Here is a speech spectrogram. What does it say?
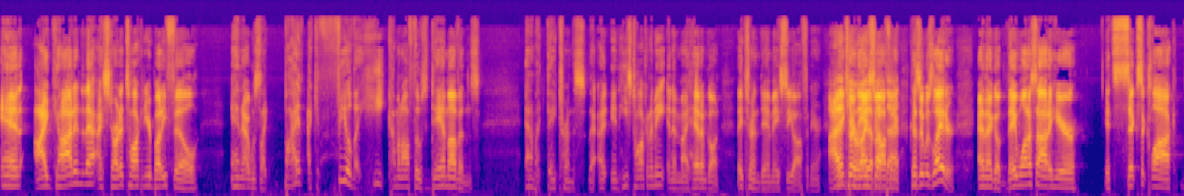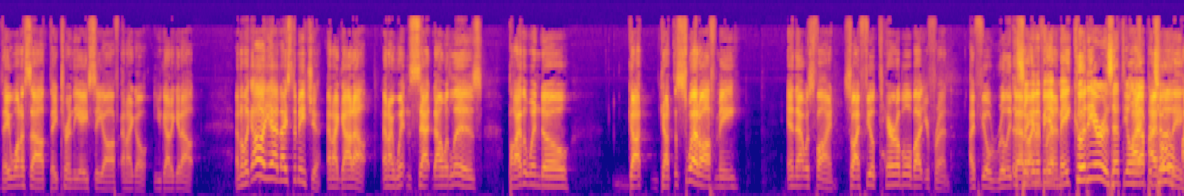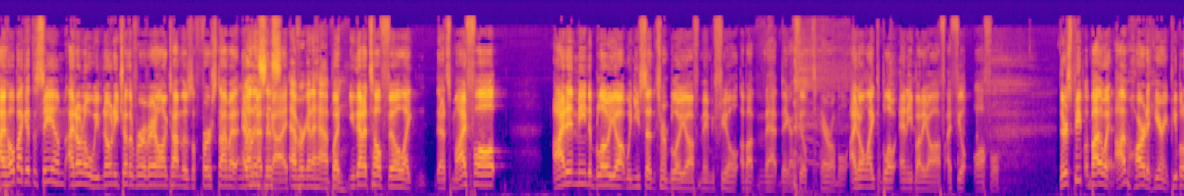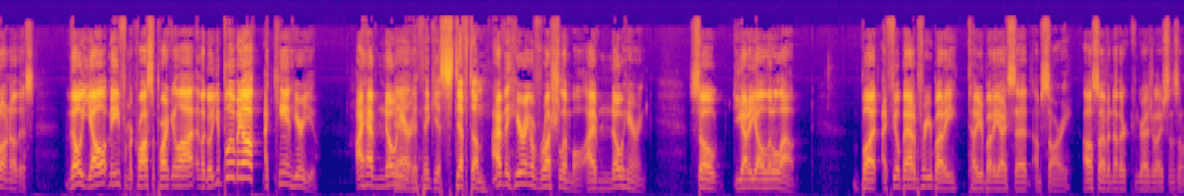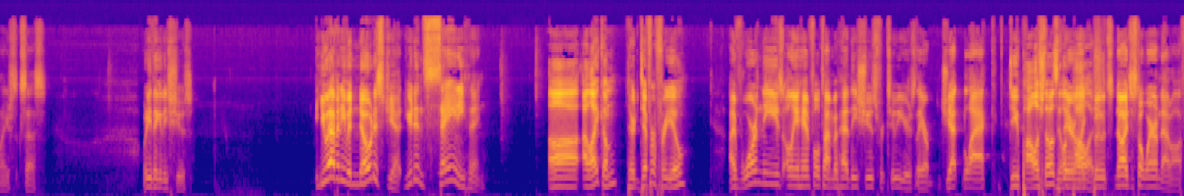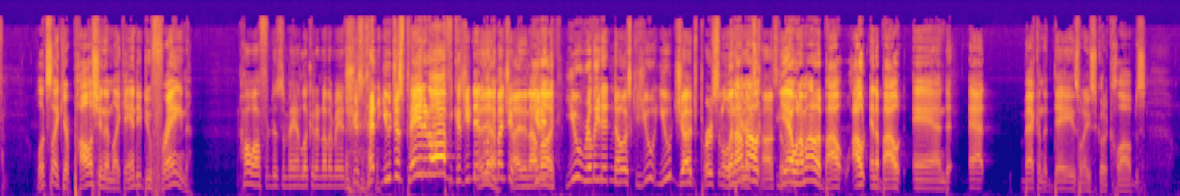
And I got into that. I started talking to your buddy Phil, and I was like, by I could feel the heat coming off those damn ovens. And I'm like, they turned this, and he's talking to me, and in my head, I'm going, they turned the damn AC off in here. I They think you're right AC about off in that. here. Because it was later. And I go, they want us out of here. It's six o'clock. They want us out. They turn the AC off. And I go, you got to get out. And I'm like, oh, yeah, nice to meet you. And I got out. And I went and sat down with Liz by the window, got got the sweat off me, and that was fine. So I feel terrible about your friend. I feel really bad Is there going to be friend. a make good here? Is that the only I, I opportunity? hope, I hope I get to see him. I don't know. We've known each other for a very long time. That was the first time I ever when met is the this guy. ever going to happen? But you got to tell Phil, like, that's my fault. I didn't mean to blow you off. When you said the term blow you off, it made me feel about that big. I feel terrible. I don't like to blow anybody off. I feel awful. There's people, by the way, I'm hard of hearing. People don't know this. They'll yell at me from across the parking lot and they'll go, You blew me off. I can't hear you. I have no yeah, hearing. they think you stiffed them. I have the hearing of Rush Limbaugh. I have no hearing. So you got to yell a little loud. But I feel bad for your buddy. Tell your buddy I said I'm sorry. I also have another congratulations on your success. What do you think of these shoes? You haven't even noticed yet. You didn't say anything. Uh, I like them. They're different for you. I've worn these only a handful of times. I've had these shoes for two years. They are jet black. Do you polish those? They look They're polished. like boots. No, I just don't wear them that often. Looks like you're polishing them like Andy Dufresne. How often does a man look at another man's shoes? Ted, you just paid it off because you didn't look at my shoes. I did not you look. You really didn't notice because you you judge personal when I'm out, constantly. yeah, when I'm out about out and about, and at back in the days when I used to go to clubs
